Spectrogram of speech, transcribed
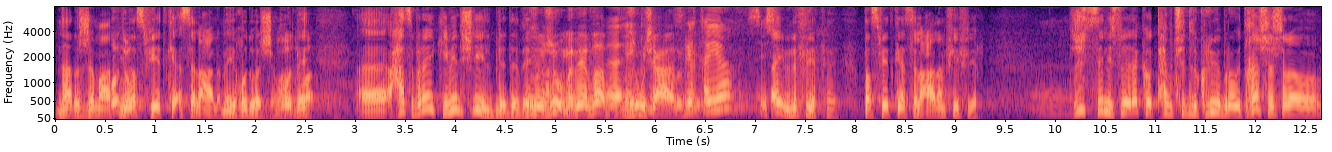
نهار الجمعة في. تصفيات كأس العالم. هي غدوة الجمعة. غدوة. آه، حسب رأيك كيمان شنو هي البلاد هذه نجوم هذا ضابط نجوم شعار افريقيه سي أي من إفريقيا. تصفيات كأس العالم في إفريقيا. تجي تسألني سؤال هكا وتحب تشد الكلوب راهو يتغشش راهو.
